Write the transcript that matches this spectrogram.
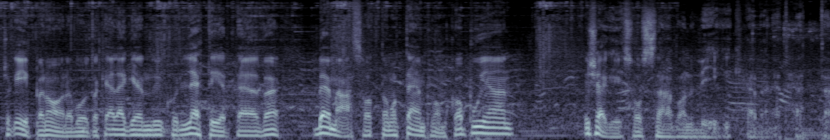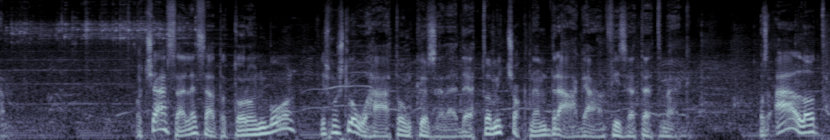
Csak éppen arra voltak elegendők, hogy letértelve bemászhattam a templom kapuján, és egész hosszában végig heveredhettem. Császár leszállt a toronyból, és most lóháton közeledett, amit csak nem drágán fizetett meg. Az állat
